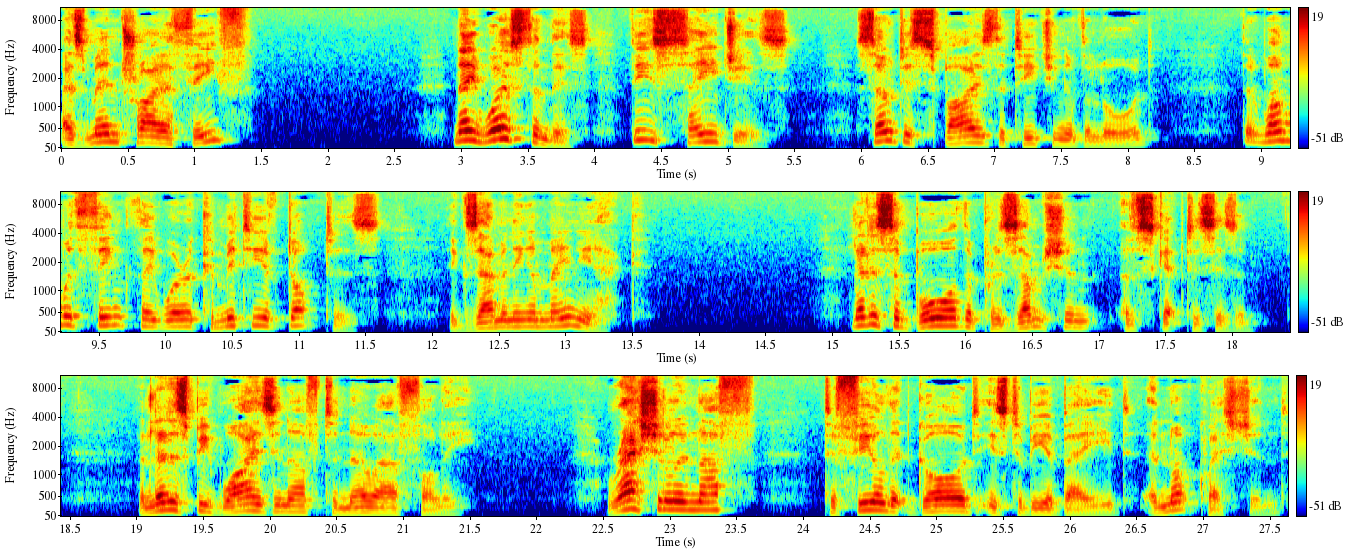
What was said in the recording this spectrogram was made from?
as men try a thief? Nay, worse than this, these sages so despise the teaching of the Lord that one would think they were a committee of doctors examining a maniac. Let us abhor the presumption of skepticism, and let us be wise enough to know our folly rational enough to feel that God is to be obeyed and not questioned,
